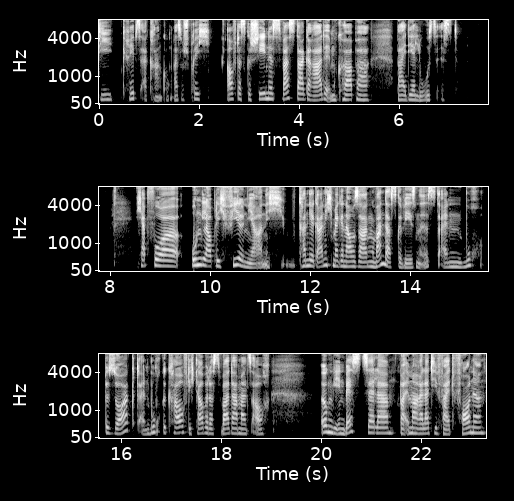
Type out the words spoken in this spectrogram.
die Krebserkrankung, also sprich auf das Geschehnis, was da gerade im Körper bei dir los ist. Ich habe vor unglaublich vielen Jahren, ich kann dir gar nicht mehr genau sagen, wann das gewesen ist, ein Buch besorgt, ein Buch gekauft. Ich glaube, das war damals auch irgendwie ein Bestseller, war immer relativ weit vorne.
